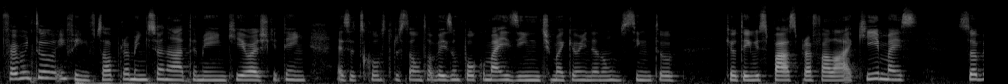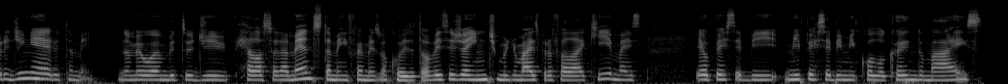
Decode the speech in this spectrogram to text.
foi muito, enfim, só para mencionar também que eu acho que tem essa desconstrução talvez um pouco mais íntima que eu ainda não sinto que eu tenho espaço para falar aqui, mas sobre dinheiro também. No meu âmbito de relacionamentos também foi a mesma coisa. Talvez seja íntimo demais para falar aqui, mas eu percebi, me percebi me colocando mais,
